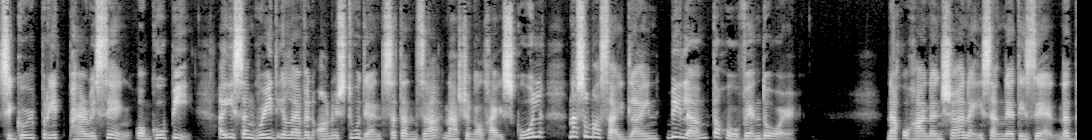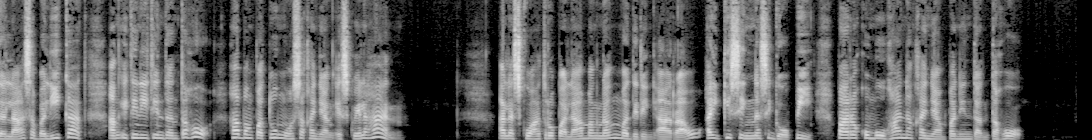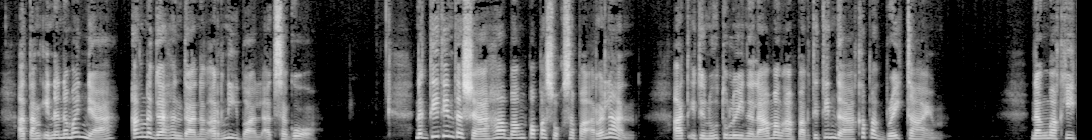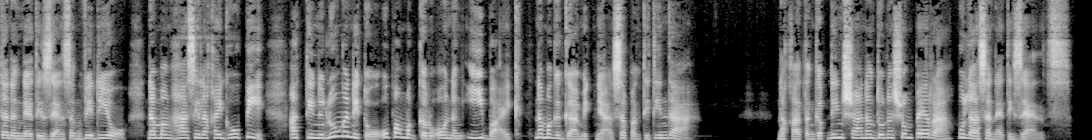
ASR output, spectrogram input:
Si Gurpreet Parising o Gupi ay isang grade 11 honor student sa Tanza National High School na sumasideline bilang taho vendor. Nakuhanan siya ng isang netizen na dala sa balikat ang itinitindang taho habang patungo sa kanyang eskwelahan. Alas 4 pa lamang ng madaling araw ay gising na si Gopi para kumuha ng kanyang panindang taho. At ang ina naman niya ang naghahanda ng arnibal at sago. Nagtitinda siya habang papasok sa paaralan at itinutuloy na lamang ang pagtitinda kapag break time. Nang makita ng netizens ang video, namangha sila kay Gopi at tinulungan nito upang magkaroon ng e-bike na magagamit niya sa pagtitinda. Nakatanggap din siya ng donasyong pera mula sa netizens.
